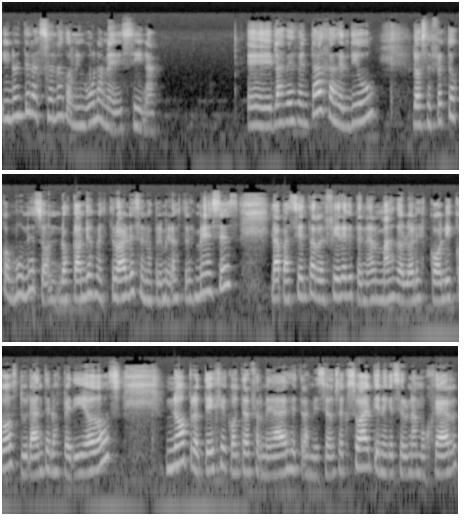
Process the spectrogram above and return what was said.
y no interacciona con ninguna medicina. Eh, las desventajas del DIU, los efectos comunes son los cambios menstruales en los primeros tres meses. La paciente refiere que tener más dolores cólicos durante los periodos. No protege contra enfermedades de transmisión sexual. Tiene que ser una mujer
